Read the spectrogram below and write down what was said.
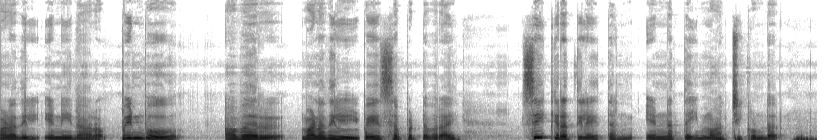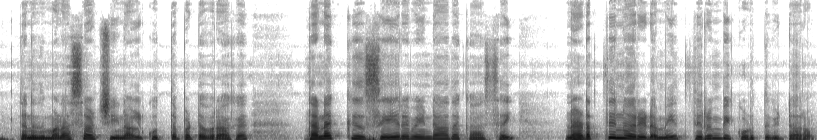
மனதில் எண்ணினாராம். பின்பு அவர் மனதில் பேசப்பட்டவராய் சீக்கிரத்திலே தன் எண்ணத்தை மாற்றிக்கொண்டார் தனது மனசாட்சியினால் குத்தப்பட்டவராக தனக்கு சேர வேண்டாத காசை நடத்தினரிடமே திரும்பி கொடுத்து விட்டாராம்.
